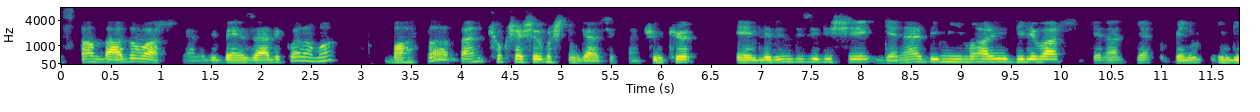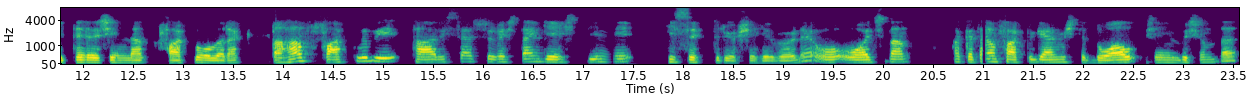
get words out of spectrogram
standardı var. Yani bir benzerlik var ama Bath'ta ben çok şaşırmıştım gerçekten. Çünkü evlerin dizilişi, genel bir mimari dili var. Genel ge- benim İngiltere şeyinden farklı olarak daha farklı bir tarihsel süreçten geçtiğini hissettiriyor şehir böyle. O, o açıdan hakikaten farklı gelmişti. Doğal şeyin dışında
